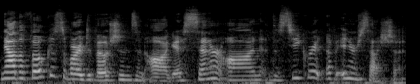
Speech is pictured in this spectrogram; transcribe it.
Now, the focus of our devotions in August center on the secret of intercession.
